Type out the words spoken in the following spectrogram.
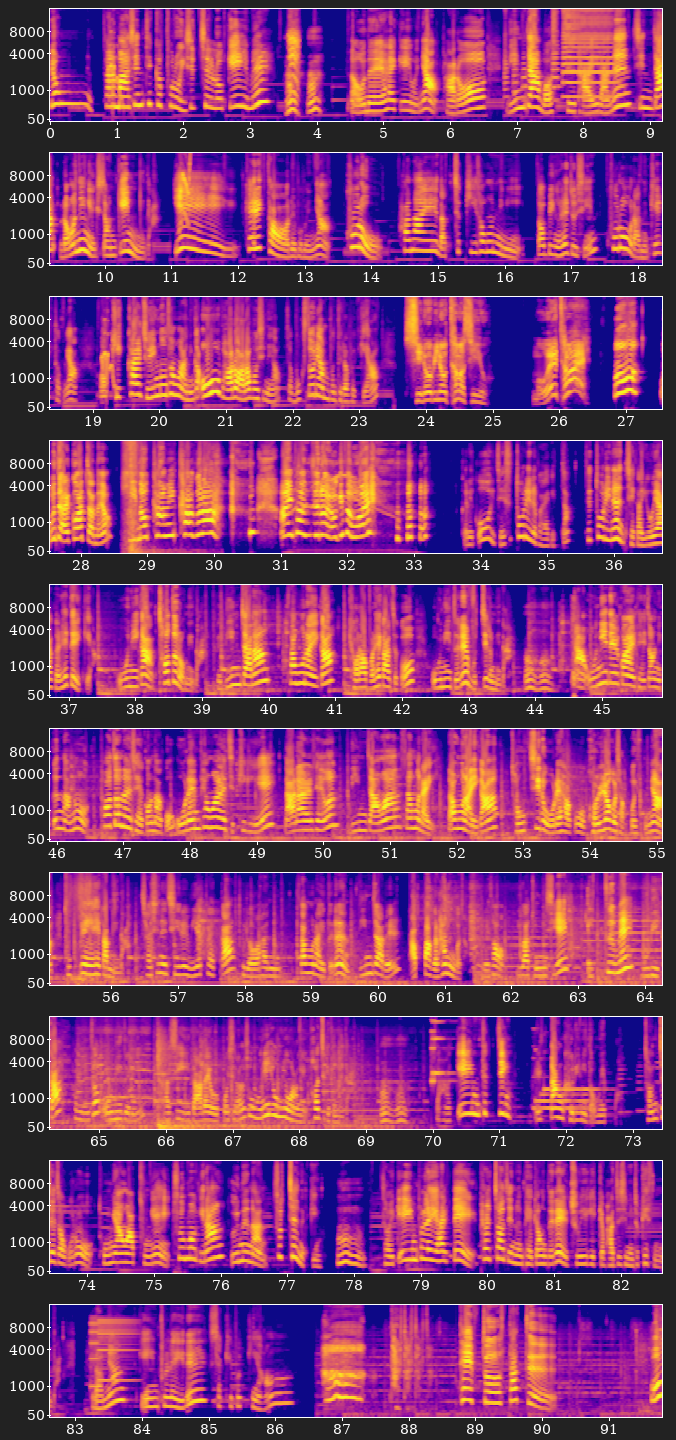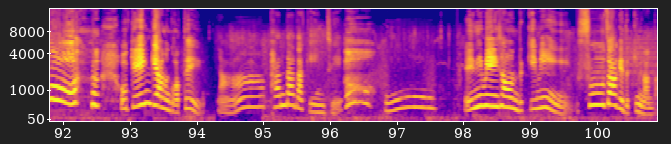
뿅! 설마 신티크 프로 27로 게임을? 자, 오늘 할 게임은요. 바로 닌자 머스트 다이라는 신작 러닝 액션 게임입니다. 예! 캐릭터를 보면요. 쿠로, 하나의 나츠키 성우님이 더빙을 해주신 쿠로라는 캐릭터고요. 어, 귀칼 주인공 성우 아닌가? 오, 바로 알아보시네요. 자, 목소리 한번 들어볼게요. 忍びの魂よ燃えたまえ 어? 뭔지 알 것 같지 않아요? 히노카미 카구라! 아이, 탄지로 여기서 뭐해? 그리고 이제 스토리를 봐야겠죠? 스토리는 제가 요약을 해드릴게요. 오니가 쳐들어옵니다. 그 닌자랑 사무라이가 결합을 해가지고 오니들을 무찌릅니다. 응, 응. 아, 오니들과의 대전이 끝난 후 터전을 재건하고 오랜 평화를 지키기 위해 나라를 세운 닌자와 사무라이. 사무라이가 정치를 오래 하고 권력을 잡고 있으면 부패해갑니다. 자신의 지위를 위협할까 두려워한 사무라이들은 닌자를 압박을 하는 거죠. 그래서 이와 동시에 이 틈에 우리가 하면서 오니들이 다시 이 나라에 올 것이라는 소문이 형용하게 퍼지게 됩니다. 자, 게임 특징. 일단 그림이 너무 예뻐. 전체적으로 동양화풍의 수묵이랑 은은한 수채 느낌. 음, 음. 저희 게임 플레이 할 때 펼쳐지는 배경들을 주의 깊게 봐주시면 좋겠습니다. 그러면 게임 플레이를 시작해 볼게요. 덜덜덜덜. 탭투 스타트. 오, 오 게임기 하는 것 같아. 자, 판다다 게임즈. 오, 애니메이션 느낌이 수작의 느낌이 난다.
